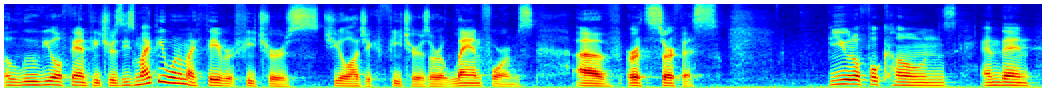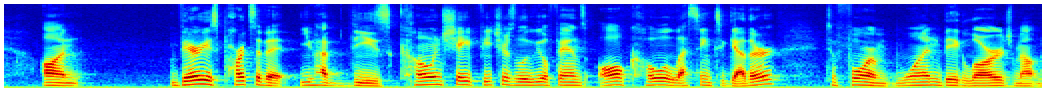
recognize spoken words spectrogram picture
alluvial fan features. These might be one of my favorite features, geologic features or landforms of Earth's surface. Beautiful cones, and then on various parts of it, you have these cone-shaped features, alluvial fans, all coalescing together to form one big large mountain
